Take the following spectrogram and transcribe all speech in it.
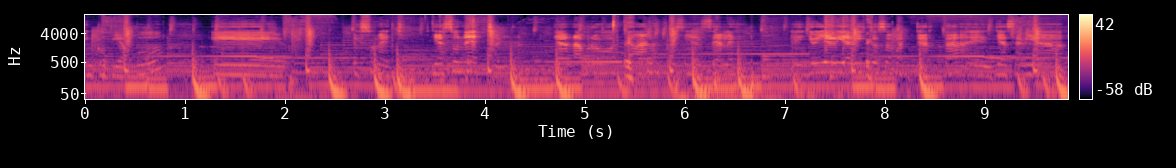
en Copiapó. es un hecho, ya es un hecho. Yana Proboste va a las presidenciales. yo ya había visto esa pancarta, ya se había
